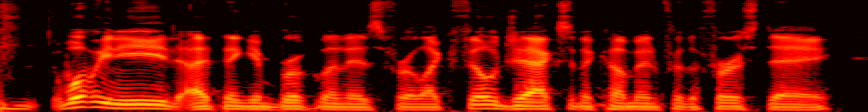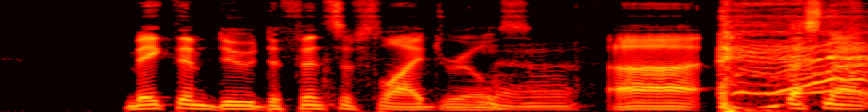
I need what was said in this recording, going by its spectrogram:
what we need, I think, in Brooklyn is for like Phil Jackson to come in for the first day, make them do defensive slide drills. Nah, Uh, that's not.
